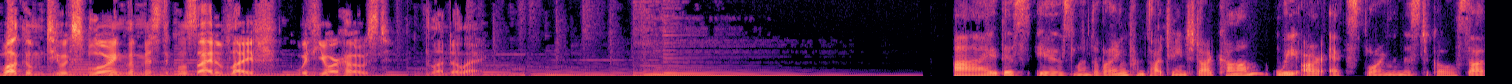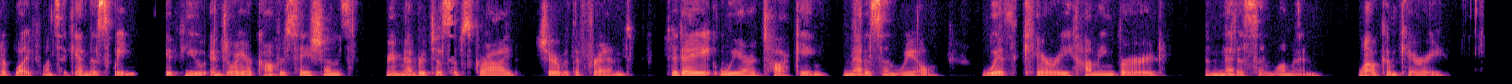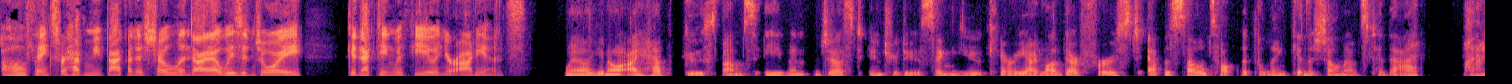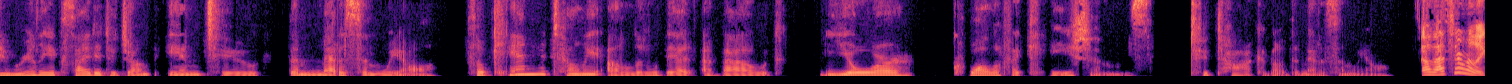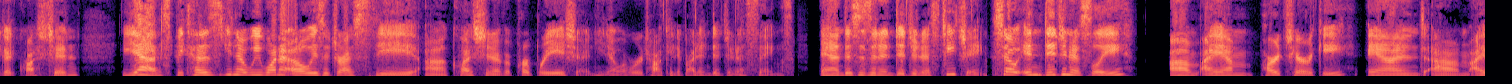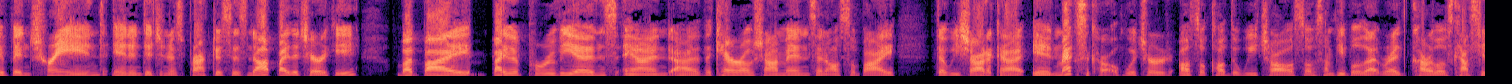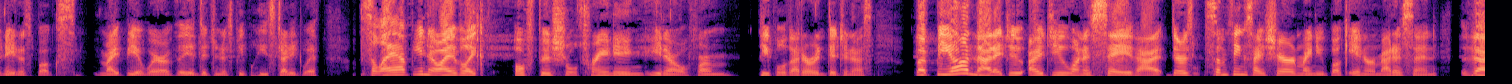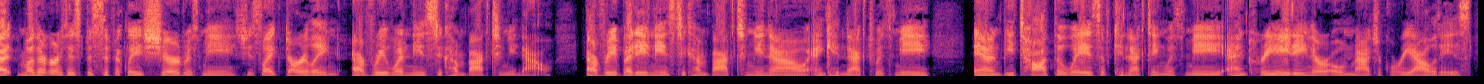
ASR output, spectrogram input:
Welcome to Exploring the Mystical Side of Life with your host, Linda Lang. Hi, this is Linda Lang from ThoughtChange.com. We are exploring the mystical side of life once again this week. If you enjoy our conversations, remember to subscribe, share with a friend. Today, we are talking medicine wheel with Kerri Hummingbird, the medicine woman. Welcome, Kerri. Oh, thanks for having me back on the show, Linda. I always enjoy connecting with you and your audience. Well, you know, I have goosebumps even just introducing you, Kerri. I loved our first episodes. I'll put the link in the show notes to that. But I'm really excited to jump into the medicine wheel. So, can you tell me a little bit about your qualifications to talk about the medicine wheel? Oh, that's a really good question. Yes, because, you know, we want to always address the uh, question of appropriation, you know, when we're talking about indigenous things. And this is an indigenous teaching. So, indigenously, um, I am part Cherokee, and um, I've been trained in indigenous practices not by the Cherokee, but by by the Peruvians and uh, the Q'ero shamans, and also by the Huixarika in Mexico, which are also called the Huichol. So some people that read Carlos Castaneda's books might be aware of the indigenous people he studied with. So I have, you know, I have like official training, you know, from people that are indigenous. But beyond that, I do I do want to say that there's some things I share in my new book, Inner Medicine, that Mother Earth has specifically shared with me. She's like, darling, everyone needs to come back to me now. Everybody needs to come back to me now and connect with me and be taught the ways of connecting with me and creating their own magical realities.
